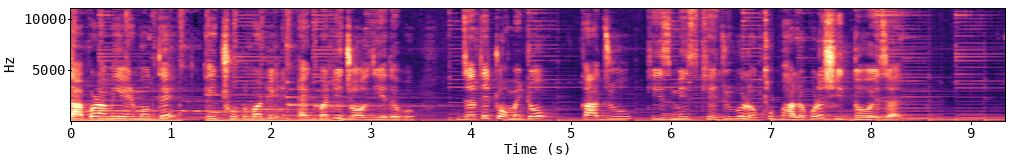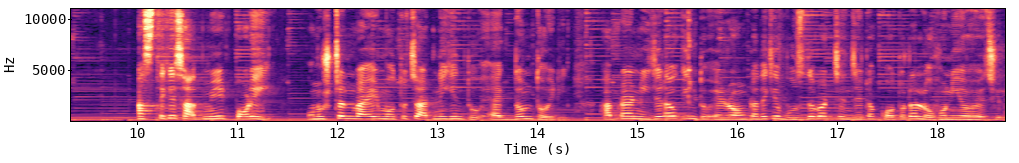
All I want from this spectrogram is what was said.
তারপর আমি এর মধ্যে এই ছোট বাটির এক বাটি জল দিয়ে দেব, যাতে টমেটো, কাজু, কিশমিশ, খেজুরগুলো খুব ভালো করে সিদ্ধ হয়ে যায়। পাঁচ থেকে সাত মিনিট পরেই অনুষ্ঠান বাড়ির মতো চাটনি কিন্তু একদম তৈরি। আপনারা নিজেরাও কিন্তু এর রঙটা দেখে বুঝতে পারছেন যে এটা কতটা লোভনীয় হয়েছিল।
